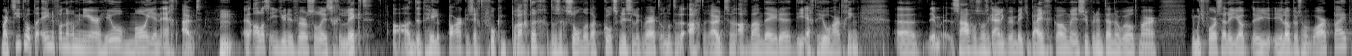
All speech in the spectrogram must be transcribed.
Maar het ziet er op de een of andere manier heel mooi en echt uit. Hm. Eh, alles in Universal is gelikt. Het hele park is echt fucking prachtig. Het was echt zonde dat ik kotsmisselijk werd... omdat we achteruit zo'n achtbaan deden... die echt heel hard ging. Maar S'avonds was ik eindelijk weer een beetje bijgekomen in Super Nintendo World... maar je moet je voorstellen, je loopt, je, je loopt door zo'n warpipe...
